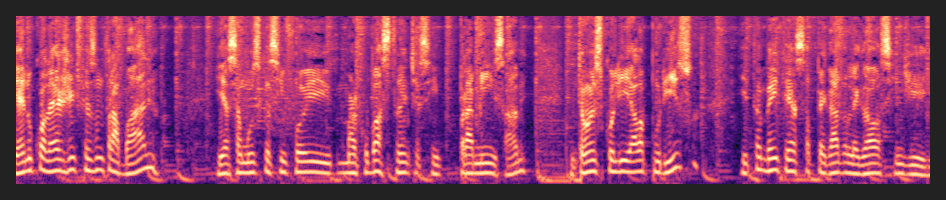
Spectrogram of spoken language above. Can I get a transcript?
E aí no colégio a gente fez um trabalho e essa música assim foi marcou bastante assim para mim, sabe? Então eu escolhi ela por isso e também tem essa pegada legal assim de,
